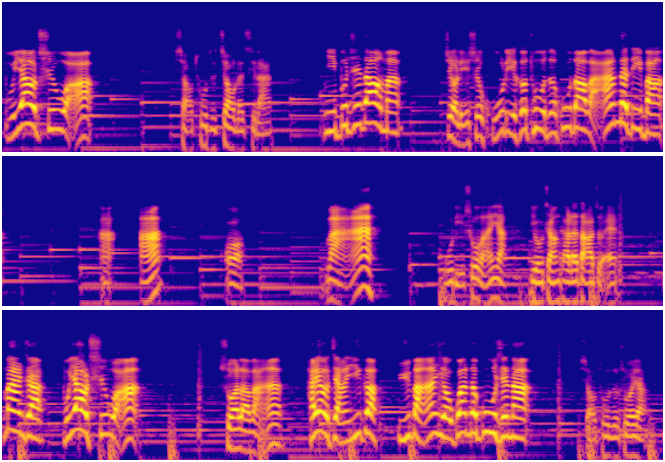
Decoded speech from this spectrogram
不要吃我！小兔子叫了起来：“你不知道吗？这里是狐狸和兔子互道晚安的地方。”啊啊，哦，晚安！狐狸说完呀，又张开了大嘴。慢着，不要吃我！说了晚安，还要讲一个与晚安有关的故事呢。小兔子说呀，这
